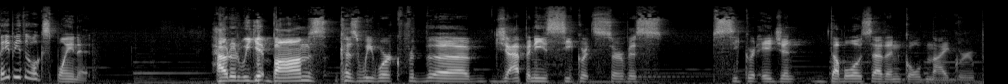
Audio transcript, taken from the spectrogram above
Maybe they'll explain it. How did we get bombs? Because we work for the Japanese Secret Service secret agent 007 GoldenEye group,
